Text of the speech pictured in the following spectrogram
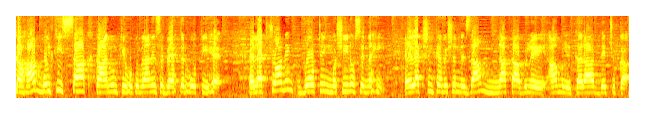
कहा, मुल्की साख कानून की हुक्मरानी से बेहतर होती है। इलेक्ट्रॉनिक वोटिंग मशीनों से नहीं। इलेक्शन कमीशन निज़ाम नाकाबिले अमल करार दे चुका।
